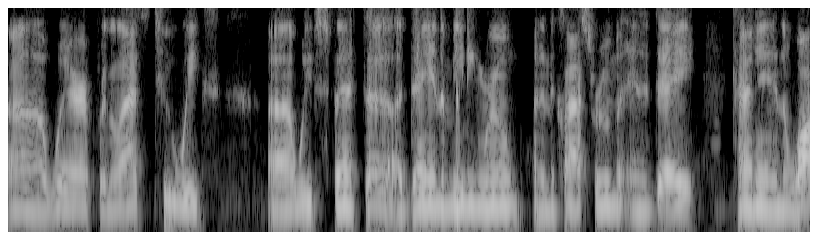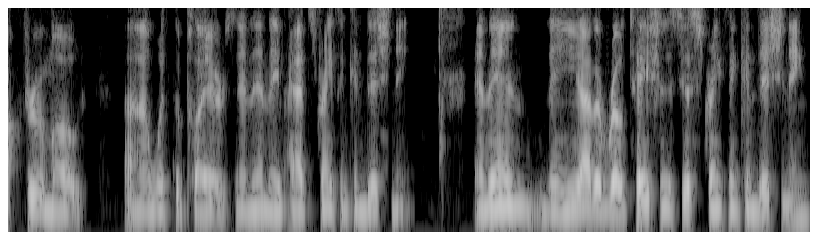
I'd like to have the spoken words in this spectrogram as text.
uh, where for the last two weeks Uh, we've spent a, a, day in the meeting room, in the classroom, and a day kind of in the walkthrough mode uh, with the players. And then they've had strength and conditioning. And then the other rotation is just strength and conditioning.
